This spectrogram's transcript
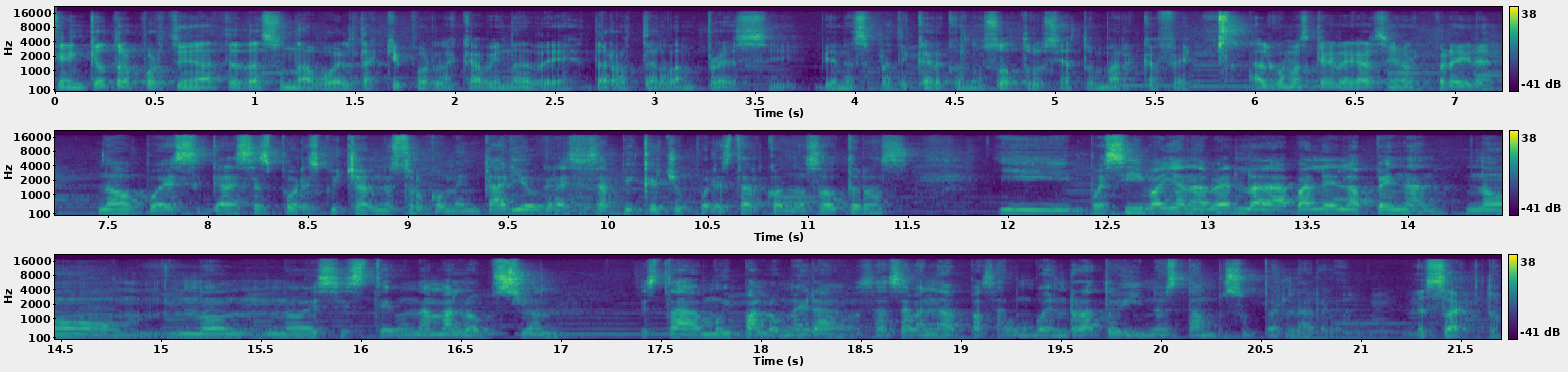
¿en qué otra oportunidad te das una vuelta aquí por la cabina de, Rotterdam Press y vienes a platicar con nosotros y a tomar café? ¿Algo más que agregar, señor Pereira? No, pues gracias por escuchar nuestro comentario, gracias a Pikachu por estar con nosotros. Y pues sí, vayan a verla, vale la pena, no, no, no es este, una mala opción está muy palomera, o sea, se van a pasar un buen rato y no es tan súper larga. Exacto.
